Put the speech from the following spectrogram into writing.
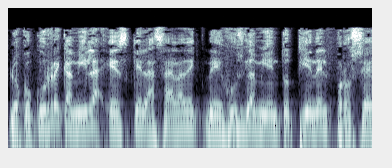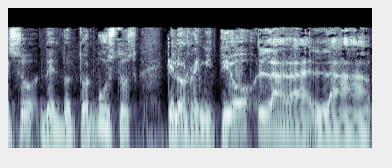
Lo que ocurre, Camila, es que la sala de, juzgamiento tiene el proceso del doctor Bustos, que lo remitió la, la,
